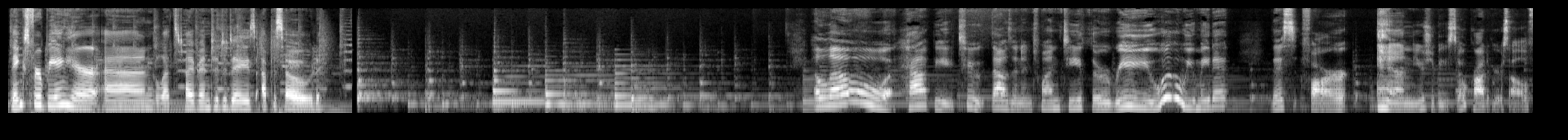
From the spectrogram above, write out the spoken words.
Thanks for being here, and let's dive into today's episode. Happy 2023. Woo, you made it this far, and you should be so proud of yourself.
